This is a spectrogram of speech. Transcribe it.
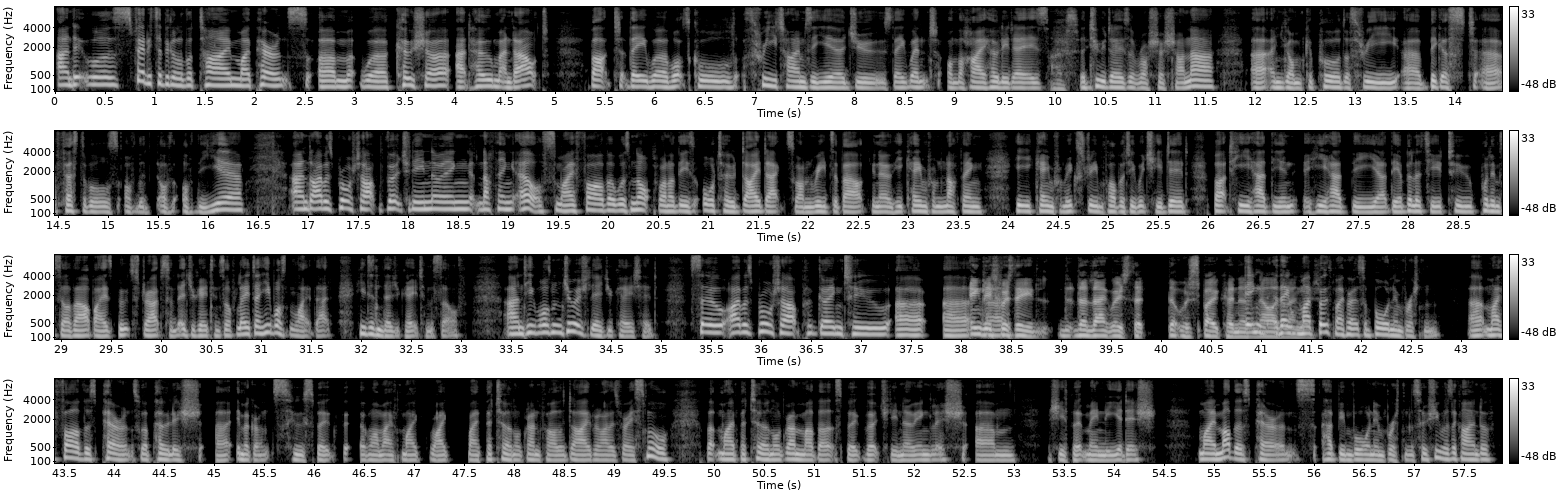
And it was fairly typical of the time. My parents um, were kosher at home and out, but they were what's called three times a year Jews. They went on the high holy days, the two days of Rosh Hashanah uh, and Yom Kippur, the three uh, biggest uh, festivals of the of, of the year. And I was brought up virtually knowing nothing else. My father was not one of these autodidacts one reads about. You know, he came from nothing. He came from extreme poverty, which he did, but he had the he had the uh, the ability to pull himself out by his bootstraps and educate himself later. He wasn't like that. He didn't educate himself, and he wasn't Jewishly educated. So I was brought up going to uh, uh, English uh, was the the language that, that was spoken, and Eng- no they, my, both my parents were born in Britain. Uh, my father's parents were Polish uh, immigrants who spoke. Well, my, my, my, my paternal grandfather died when I was very small, but my paternal grandmother spoke virtually no English. Um, she spoke mainly Yiddish. My mother's parents had been born in Britain, so she was a kind of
